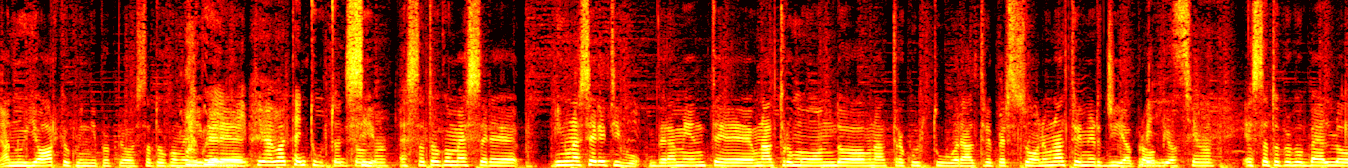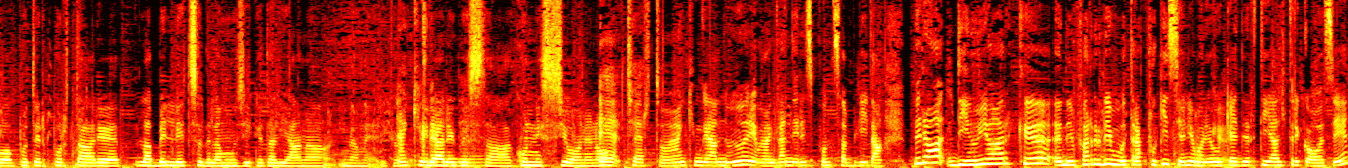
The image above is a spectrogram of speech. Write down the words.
a New York, quindi proprio è stato come Ah, vivere. quindi prima volta in tutto Sì, insomma è stato come essere in una serie TV, veramente un altro mondo, un'altra cultura, altre persone, un'altra energia proprio. bellissimo È stato proprio bello poter portare la bellezza della musica italiana in America, Anche creare grande- questa connessione, no? Eh, certo, è anche un grande onore e una grande responsabilità. Però di New York eh, ne parleremo tra pochissimo. Io volevo Ok. chiederti altre cose.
